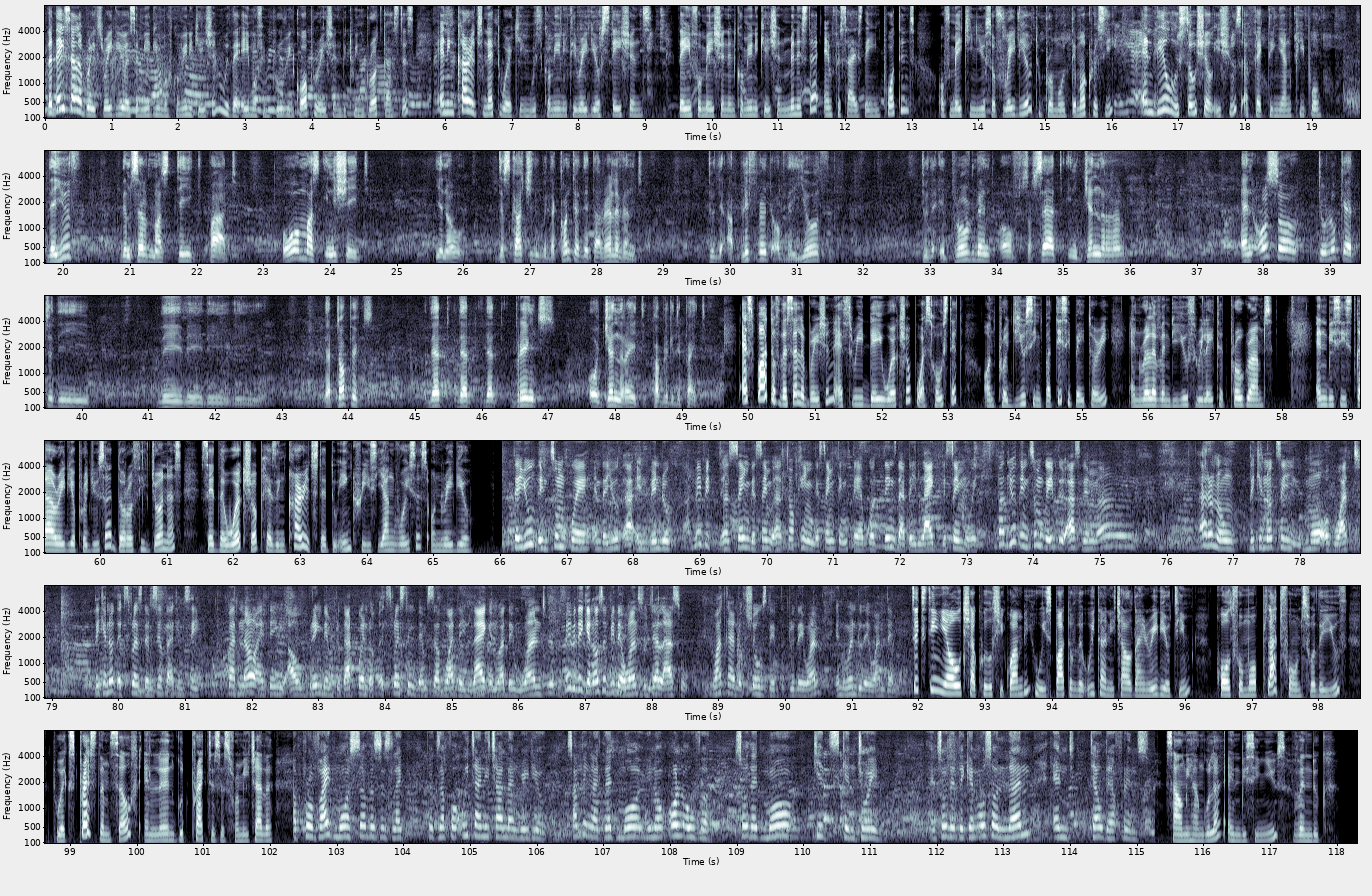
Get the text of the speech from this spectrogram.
The day celebrates radio as a medium of communication with the aim of improving cooperation between broadcasters and encourage networking with community radio stations. The Information and Communication Minister emphasized the importance of making use of radio to promote democracy and deal with social issues affecting young people. The youth themselves must take part or must initiate, you know, discussion with the content that are relevant to the upliftment of the youth, to the improvement of society in general, and also to look at the, the, the, the, the, topics that, that, that brings or generate public debate. As part of the celebration, a three day workshop was hosted on producing participatory and relevant youth related programs. NBC Star radio producer Dorothy Jonas said the workshop has encouraged her to increase young voices on radio. The youth in Tsumkwe and the youth are in Windhoek maybe uh, saying the same, uh, talking the same things. They have got things that they like the same way. But youth in Tsumkwe, if you ask them, uh, I don't know, they cannot say more of what, they cannot express themselves, I can say. But now I think I'll bring them to that point of expressing themselves what they like and what they want. Maybe they can also be the ones to tell us what kind of shows they, do they want and when do they want them. 16-year-old Shaquille Shikwambi, who is part of the Uitani Childline radio team, called for more platforms for the youth to express themselves and learn good practices from each other. I provide more services like, for example, Uitani Childline Radio, something like that more, you know, all over, so that more kids can join and so that they can also learn and tell their friends. Salmi Hangula, NBC News, Windhoek.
